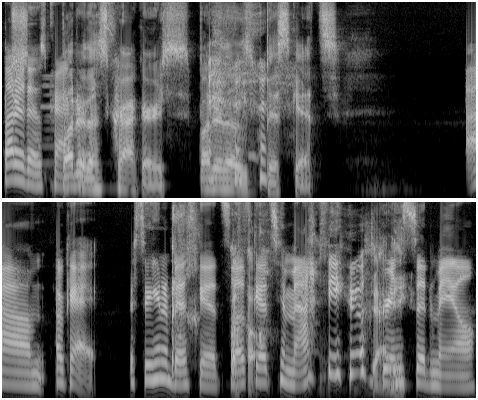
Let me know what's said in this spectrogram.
Butter those crackers. Butter those crackers. Butter those biscuits. Um, okay. Speaking of biscuits, let's get to Matthew Daddy. Grinstead Mayle.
